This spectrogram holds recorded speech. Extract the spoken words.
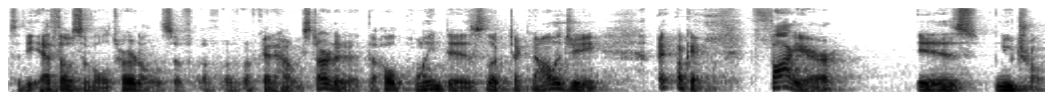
to the ethos of all turtles of, of, of kind of how we started it. The whole point is, look, technology. Okay, fire is neutral,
